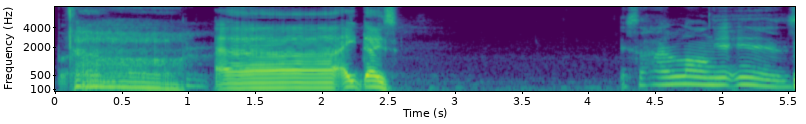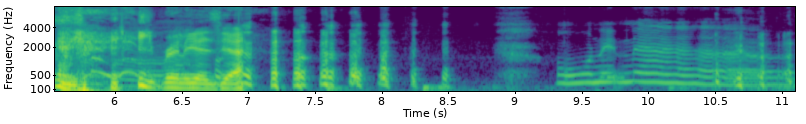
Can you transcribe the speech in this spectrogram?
But Uh, eight days. is that how long it is? it really is, yeah. I want it now.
